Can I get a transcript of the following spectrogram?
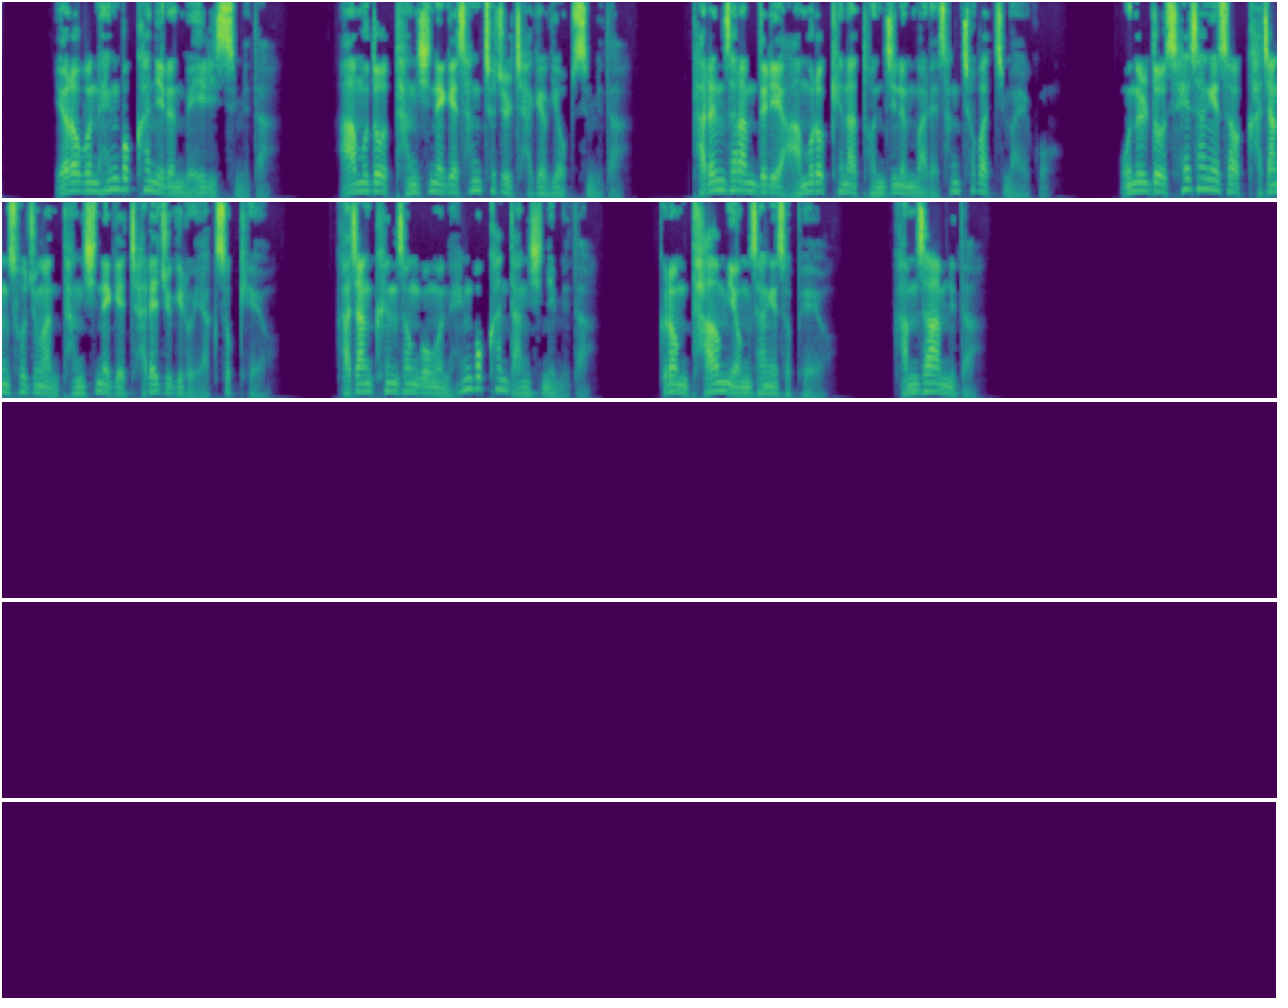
여러분 행복한 일은 매일 있습니다. 아무도 당신에게 상처 줄 자격이 없습니다. 다른 사람들이 아무렇게나 던지는 말에 상처받지 말고 오늘도 세상에서 가장 소중한 당신에게 잘해주기로 약속해요. 가장 큰 성공은 행복한 당신입니다. 그럼 다음 영상에서 봬요. 감사합니다.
